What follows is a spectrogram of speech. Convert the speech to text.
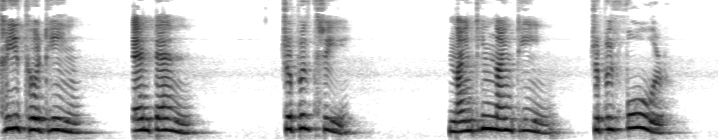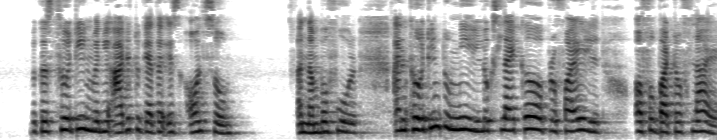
313, 1010, triple three, 1919, triple four, because 13 when you add it together is also a number 4 and 13 to me looks like a profile of a butterfly.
